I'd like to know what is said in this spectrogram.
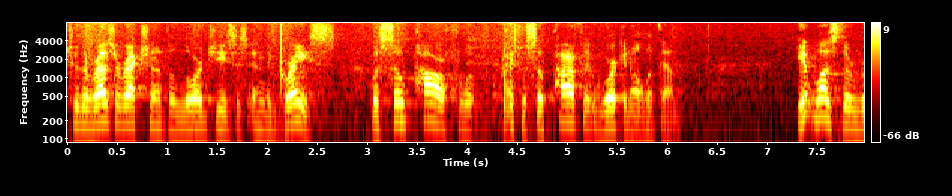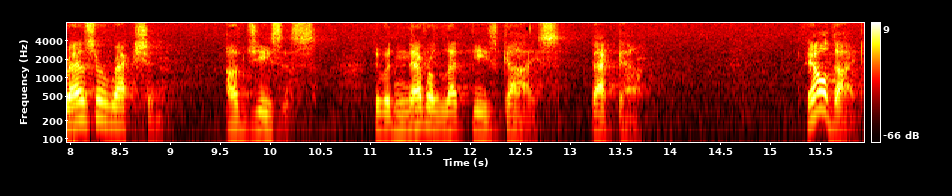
to the resurrection of the Lord Jesus, and the grace was so powerful, grace was so powerfully at work in all of them. It was the resurrection of Jesus that would never let these guys back down. They all died,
